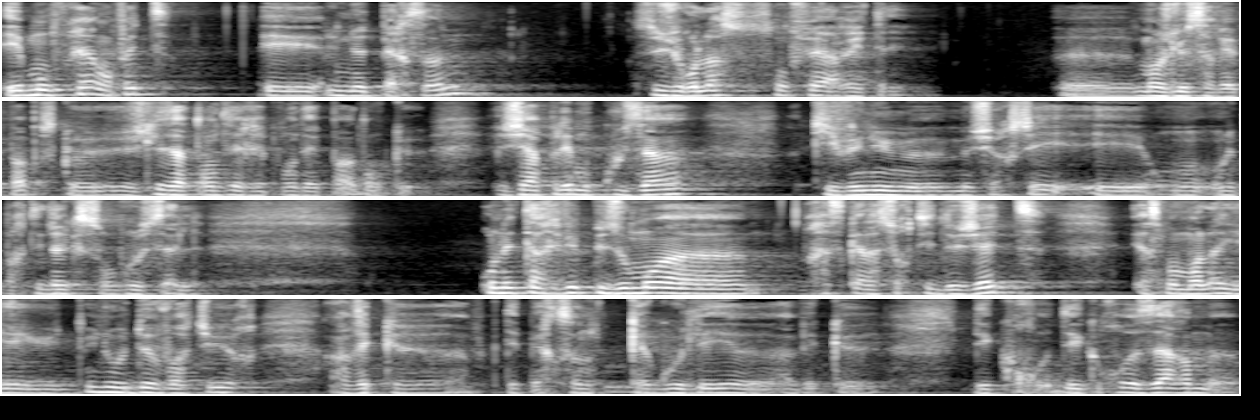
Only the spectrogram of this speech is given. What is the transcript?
Et mon frère, en fait, et une autre personne, ce jour-là, se sont fait arrêter. Euh, moi, je ne le savais pas parce que je les attendais, ils ne répondaient pas. Donc, euh, j'ai appelé mon cousin qui est venu me, chercher et on, est parti direction Bruxelles. On est arrivé plus ou moins euh, presque à la sortie de Jet. Et à ce moment-là, il y a eu une ou deux voitures avec, des personnes cagoulées, avec des, gros, des grosses armes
